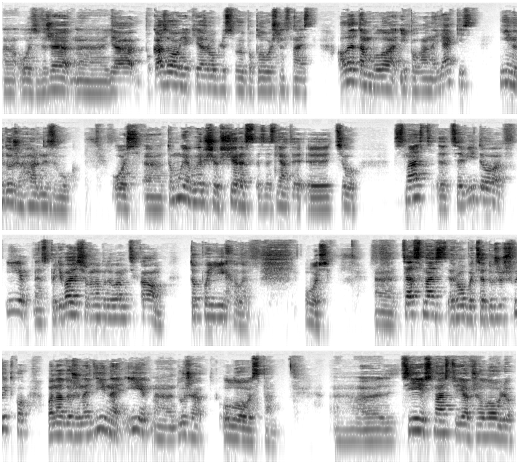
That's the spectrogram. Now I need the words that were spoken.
Е, ось, вже е, я показував, як я роблю свою поплавочну снасть, але там була і погана якість, і не дуже гарний звук. Ось, е, тому я вирішив ще раз зазняти е, цю снасть, е, це відео, і е, сподіваюся, що воно буде вам цікавим. То поїхали. Ось. Е, Ця снасть робиться дуже швидко, вона дуже надійна і е, дуже уловиста. Е, Цією снастю я вже ловлю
